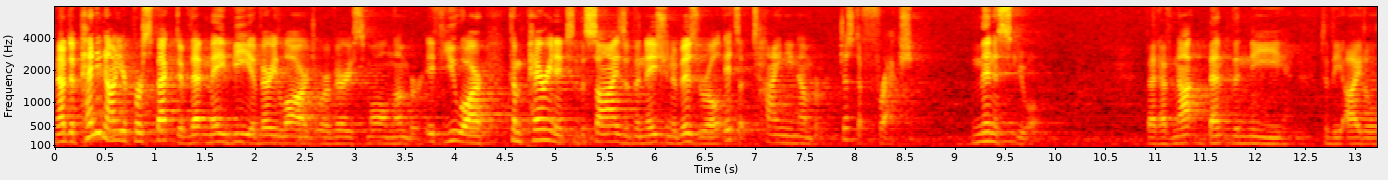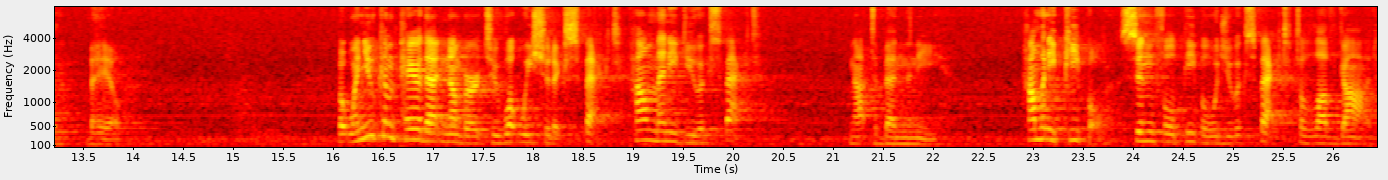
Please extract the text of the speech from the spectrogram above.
Now, depending on your perspective, that may be a very large or a very small number. If you are comparing it to the size of the nation of Israel, it's a tiny number, just a fraction, minuscule, that have not bent the knee to the idol Baal. But when you compare that number to what we should expect, how many do you expect not to bend the knee? How many people, sinful people, would you expect to love God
